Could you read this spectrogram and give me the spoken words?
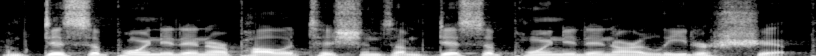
I'm disappointed in our politicians. I'm disappointed in our leadership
